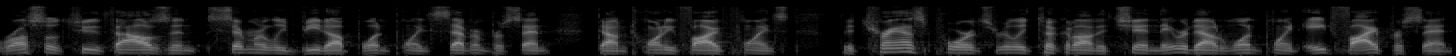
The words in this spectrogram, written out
Russell 2000 similarly beat up 1.7%, down 25 points. The transports really took it on the chin. They were down 1.85%,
